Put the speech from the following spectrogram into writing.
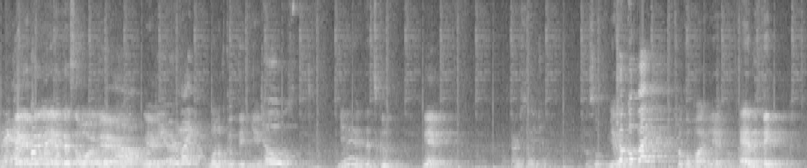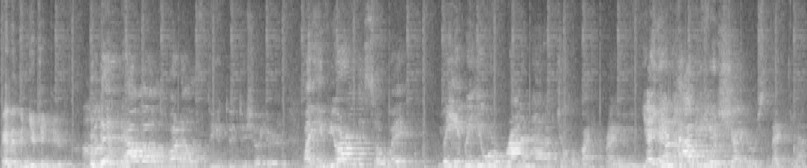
prayer. Yeah, that- yeah, that's all. Yeah, Uh, yeah. Or like One of good thing. Yeah. toast? Yeah, that's good. Yeah. Or soju. So, yeah. Choco pie. Choco pie. Yeah. Anything, anything you can give. But then how else? What else do you do to show your like if you are on the subway? But you, but you will run out of choco pie, right? Mm. Yeah, you Then don't how have do you show your respect? Yeah.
